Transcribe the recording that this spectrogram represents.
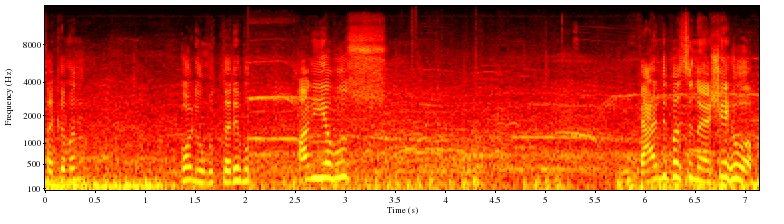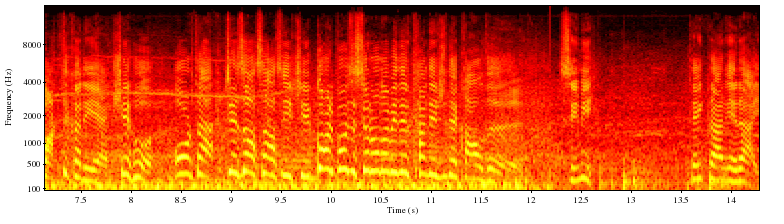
Takımın gol umutları bu. Ali Yavuz verdi pasını Şehu baktı kaleye Şehu orta ceza sahası içi gol pozisyonu olabilir kalecide kaldı Semih tekrar Eray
